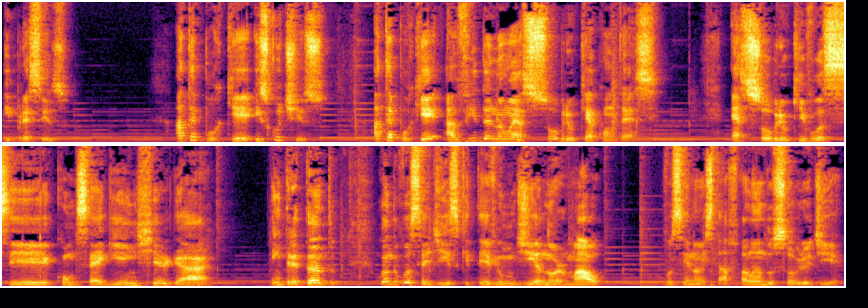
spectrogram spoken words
e preciso. Até porque, escute isso, até porque a vida não é sobre o que acontece, é sobre o que você consegue enxergar. Entretanto, quando você diz que teve um dia normal, você não está falando sobre o dia,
